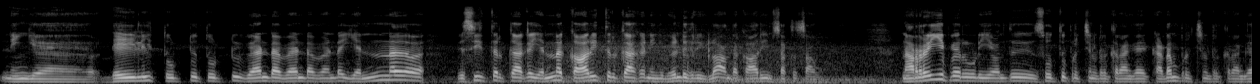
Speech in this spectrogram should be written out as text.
நீங்கள் டெய்லி தொட்டு தொட்டு வேண்ட வேண்ட வேண்ட என்ன விஷயத்திற்காக என்ன காரியத்திற்காக நீங்கள் வேண்டுகிறீங்களோ அந்த காரியம் சக்ஸஸ் ஆகும். நிறைய பேருடைய வந்து சொத்து பிரச்சனை இருக்கிறாங்க கடன் பிரச்சனை இருக்கிறாங்க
